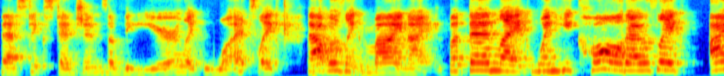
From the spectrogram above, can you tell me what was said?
best extensions of the year like what like that was like my night but then like when he called i was like I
